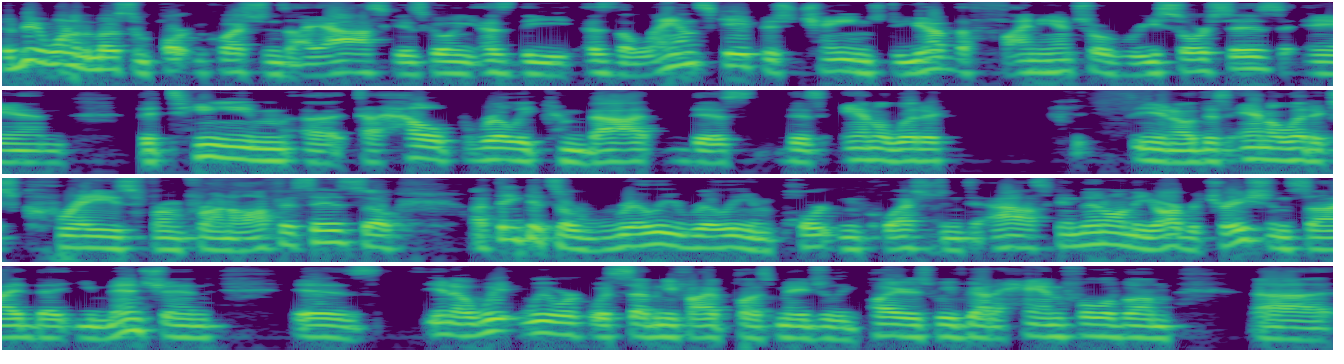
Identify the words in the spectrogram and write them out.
it'd be one of the most important questions I ask is going as the as the landscape has changed. Do you have the financial resources and the team uh, to help really combat this this analytic you know this analytics craze from front offices so i think it's a really really important question to ask and then on the arbitration side that you mentioned is you know, we, we work with 75 plus major league players. We've got a handful of them uh,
